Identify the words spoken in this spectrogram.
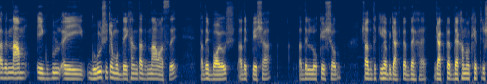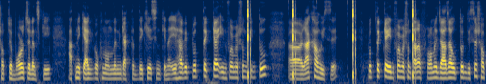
তাদের নাম এই গুগল এই গুগল শিটের মধ্যে এখানে তাদের নাম আছে। তাদের বয়স, তাদের পেশা, তাদের লোকেশন সাধারণত কীভাবে ডাক্তার দেখায়, ডাক্তার দেখানোর ক্ষেত্রে সবচেয়ে বড় চ্যালেঞ্জ কি? আপনি কি আগে কখনো অনলাইন ডাক্তার দেখিয়েছেন কিনা? এভাবে প্রত্যেকটা ইনফরমেশন কিন্তু রাখা হয়েছে প্রত্যেকটা ইনফরমেশন তারা ফর্মে যা যা উত্তর দিছে সব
